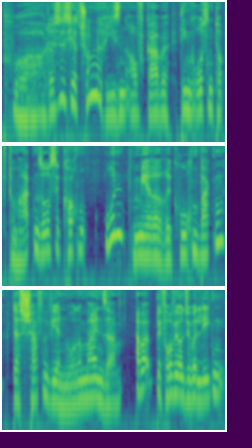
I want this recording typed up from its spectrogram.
Boah, das ist jetzt schon eine Riesenaufgabe. Den großen Topf Tomatensauce kochen und mehrere Kuchen backen, das schaffen wir nur gemeinsam. Aber bevor wir uns überlegen,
